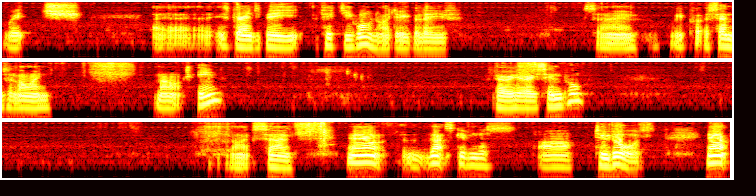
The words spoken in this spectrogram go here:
which uh, is going to be 51 I do believe. So we put a centre line mark in. Very, very simple. Like so. Now, that's given us our two doors. Now,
